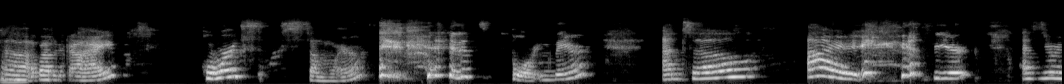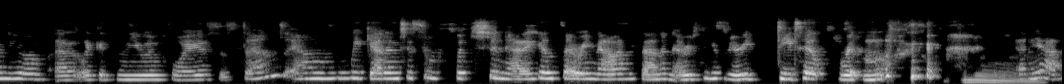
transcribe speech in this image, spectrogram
uh, mm-hmm. about a guy who works somewhere, and it's boring there until I here as your new uh, like a new employee assistant, and we get into some foot shenanigans every now and then, and everything is very detailed written. mm. And yeah,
